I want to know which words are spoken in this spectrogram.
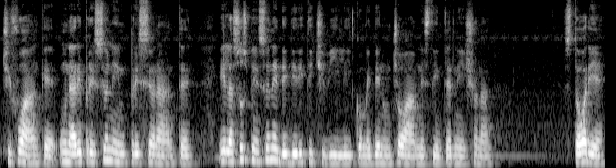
Ci fu anche una repressione impressionante e la sospensione dei diritti civili, come denunciò Amnesty International. Storie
